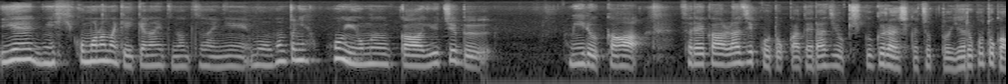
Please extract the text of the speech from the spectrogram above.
う家に引きこもらなきゃいけないってなった際にもう本当に本読むか YouTube 見るかそれかラジコとかでラジオ聴くぐらいしかちょっとやることが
